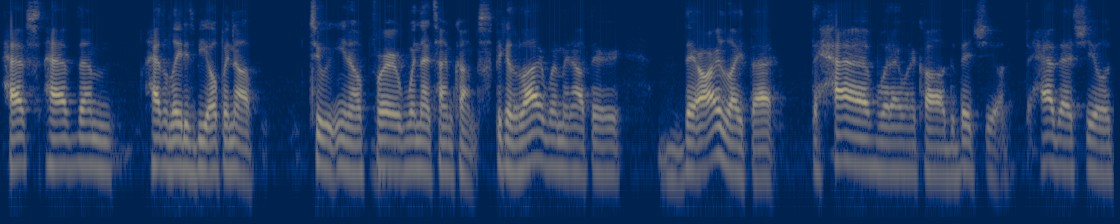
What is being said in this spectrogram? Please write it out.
have have them have the ladies be open up to you know for when that time comes because a lot of women out there, they are like that. They have what I want to call the bitch shield. to have that shield,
